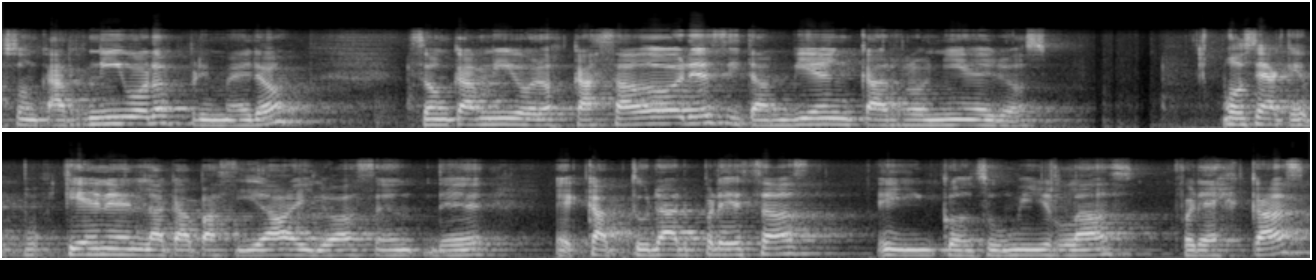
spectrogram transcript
son carnívoros primero, son carnívoros cazadores y también carroñeros. O sea que tienen la capacidad y lo hacen de eh, capturar presas y consumirlas frescas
